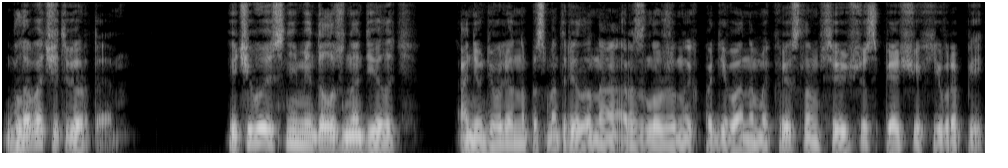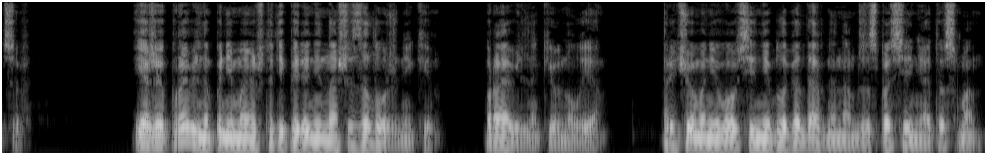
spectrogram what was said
Глава четвертая. «И чего я с ними должна делать?» Аня удивленно посмотрела на разложенных по диванам и креслам все еще спящих европейцев. «Я же правильно понимаю, что теперь они наши заложники?» «Правильно», — кивнул я. «Причем они вовсе не благодарны нам за спасение от осман.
